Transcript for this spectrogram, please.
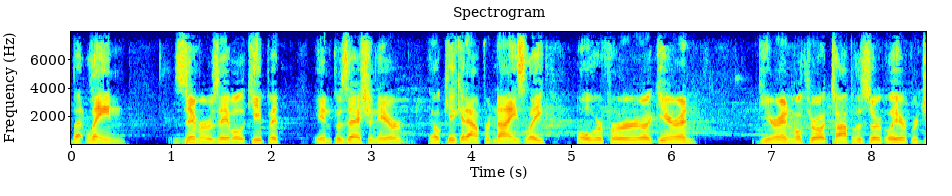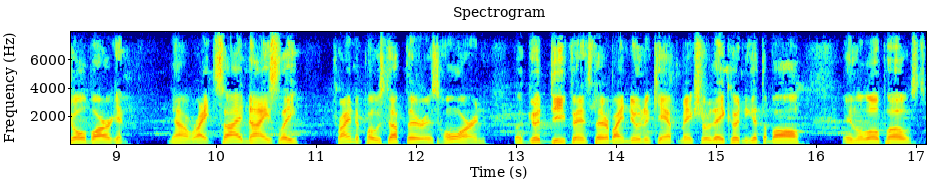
but Lane Zimmer is able to keep it in possession here. They'll kick it out for Nisley. Over for Guerin. Guerin will throw it top of the circle here for Joel Bargan. Now right side Nisley. Trying to post up there is Horn, but good defense there by Newnenkamp to make sure they couldn't get the ball in the low post.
